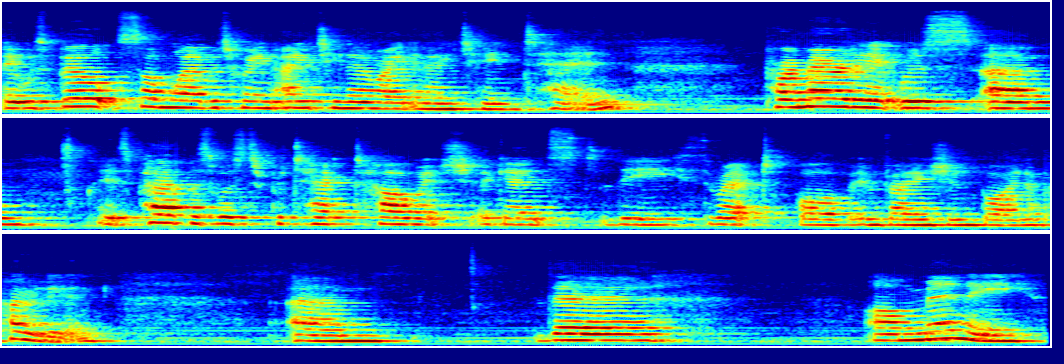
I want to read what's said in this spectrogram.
it was built somewhere between 1808 and 1810 Primarily it was, um, its purpose was to protect Harwich against the threat of invasion by Napoleon. Um, there are many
